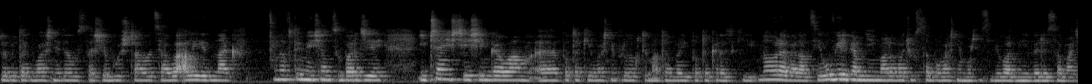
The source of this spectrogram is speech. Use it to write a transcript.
żeby tak właśnie te usta się błyszczały całe, ale jednak no w tym miesiącu bardziej i częściej sięgałam e, po takie właśnie produkty matowe i po te kredki. No rewelacje. Uwielbiam niej malować usta, bo właśnie można sobie ładniej wyrysować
